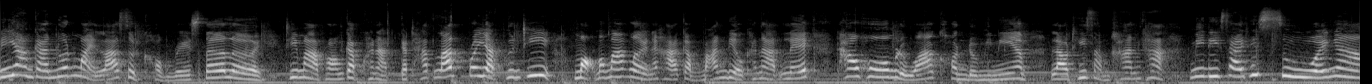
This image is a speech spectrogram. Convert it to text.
นิยามการนวดใหม่ล่าสุดของ r e s t e r เลย ที่มาพร้อมกับขนาดกระทัดรัดประหยัดพื้นที่เหมาะมากๆเลยนะคะ กับบ้านเดี่ยวขนาดเล็กทาวน์โฮมหรือว่าคอนโดมิเนียมแล้วที่สำคัญค่ะ มีดีไซน์ที่สวยงาม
